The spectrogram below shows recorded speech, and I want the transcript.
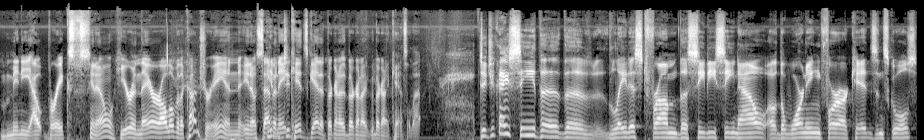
mini outbreaks, you know, here and there all over the country, and you know, seven, know, eight did- kids get it. They're gonna they're gonna they're gonna cancel that. Did you guys see the the latest from the CDC now of the warning for our kids in schools?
